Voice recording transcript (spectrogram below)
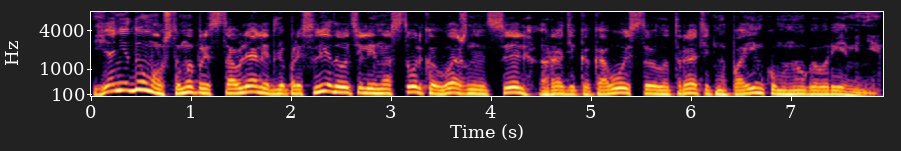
Я не думал, что мы представляли для преследователей настолько важную цель, ради каковой стоило тратить на поимку много времени.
